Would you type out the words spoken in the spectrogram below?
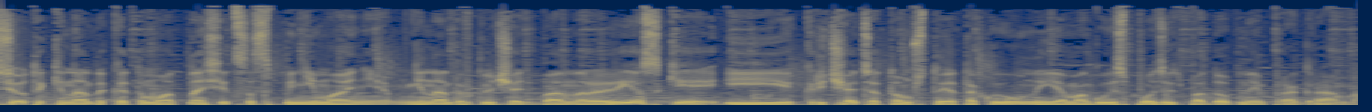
все-таки надо к этому относиться с пониманием. Не надо включать баннеры резкие и кричать о том, что я такой умный, я могу использовать подобные программы.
